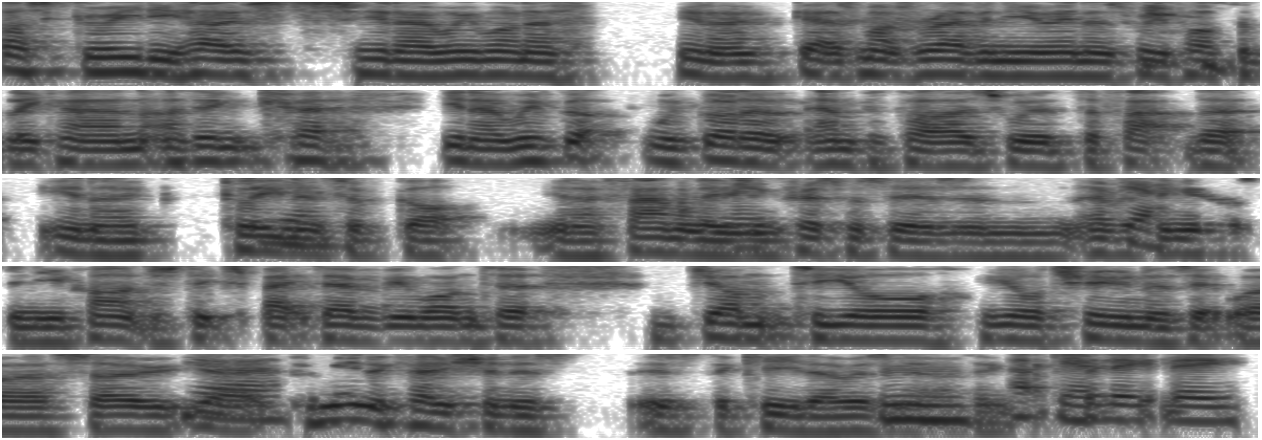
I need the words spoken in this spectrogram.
us greedy hosts, you know, we want to, you know, get as much revenue in as we possibly can. I think, uh, you know, we've got we've got to empathise with the fact that you know cleaners have got you know families and Christmases and everything Yes. else, and you can't just expect everyone to jump to your your tune, as it were. So yeah, Yeah. communication is is the key, though, isn't it? I Mm. think. Absolutely.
